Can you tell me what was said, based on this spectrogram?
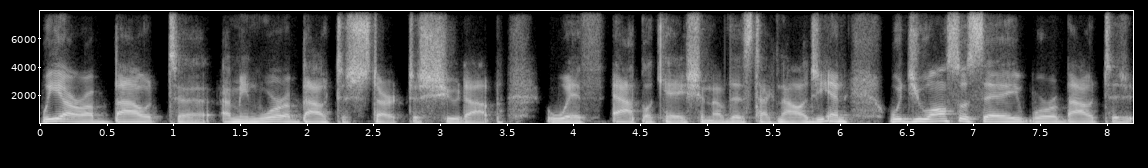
we are about to, I mean, we're about to start to shoot up with application of this technology. And would you also say we're about to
